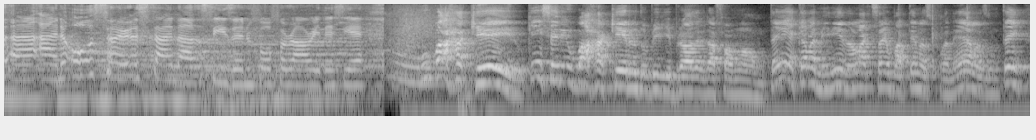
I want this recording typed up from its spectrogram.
uh, and also a standout season for Ferrari this year. O barraqueiro. Quem seria o barraqueiro do Big Brother da Fórmula 1? Tem aquela menina lá que saiu batendo as panelas, não tem?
